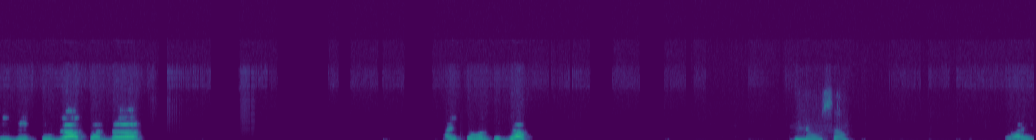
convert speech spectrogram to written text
Is this two graph for the isomorphic graph? No, sir. Why?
